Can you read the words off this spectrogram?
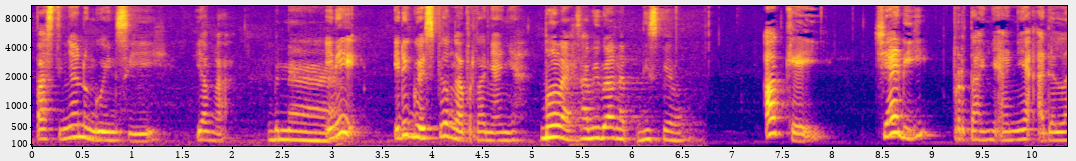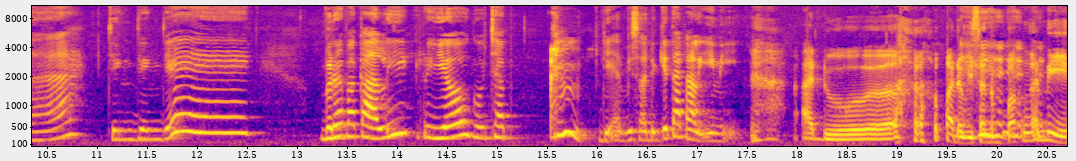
Pastinya nungguin sih, ya nggak? benar Ini ini gue spill nggak pertanyaannya? boleh sabi banget di spill Oke, jadi pertanyaannya adalah jeng jeng jeng. Berapa kali Rio ngucap di episode kita kali ini? Aduh, pada bisa nebak nggak nih?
